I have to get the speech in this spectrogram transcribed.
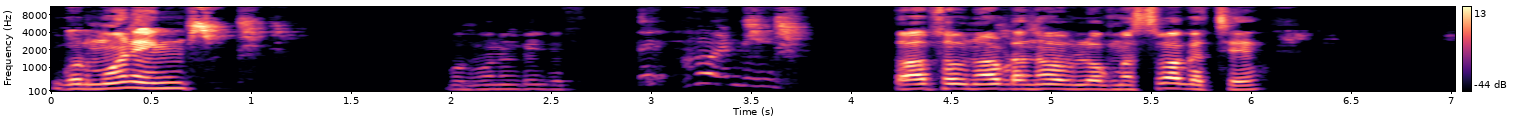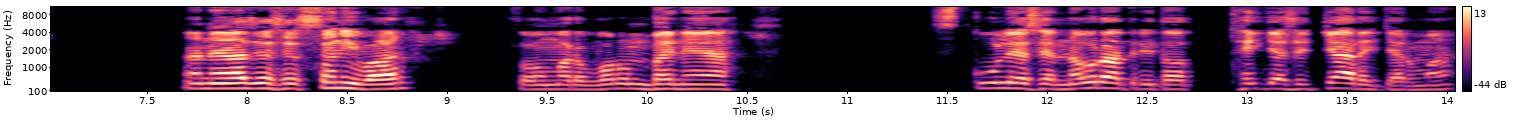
ગુડ મોર્નિંગ ગુડ મોર્નિંગ કહી દો તો આપ સૌનું આપણા નવા બ્લોગમાં સ્વાગત છે. અને આજે છે શનિવાર તો અમારા વરુણભાઈ ને સ્કૂલે છે નવરાત્રી તો થઈ જશે ચાર ચારમાં.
